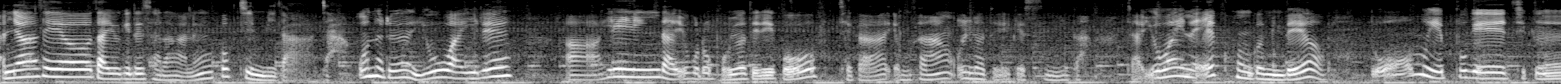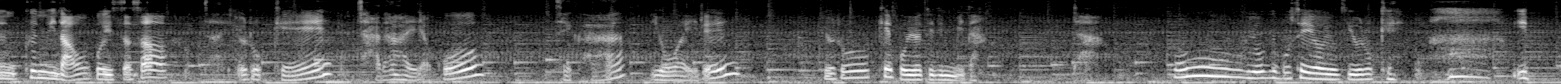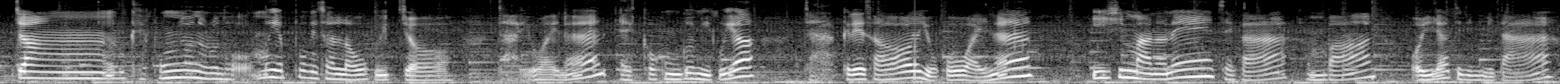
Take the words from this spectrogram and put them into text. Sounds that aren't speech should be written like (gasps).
안녕하세요. 다육이를 사랑하는 꼭지입니다. 자, 오늘은 요 아이를 어, 힐링 다육으로 보여드리고 제가 영상 올려드리겠습니다. 자, 요 아이는 엘코 홍금인데요. 너무 예쁘게 지금 금이 나오고 있어서 자, 요렇게 자랑하려고 제가 요 아이를 요렇게 보여드립니다. 자, 오, 여기 보세요. 여기 요렇게. 입장 이렇게 복륜으로 너무 예쁘게 잘 나오고 있죠. 자, 이 아이는 에코 홍금이고요. 자, 그래서 요거 아이는 20만 원에 제가 한번 올려드립니다.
